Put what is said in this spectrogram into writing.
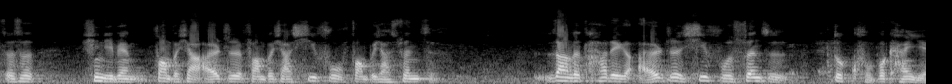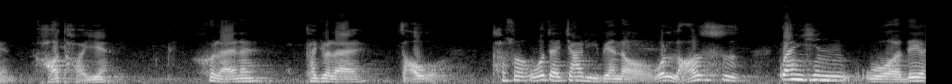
就是心里边放不下儿子，放不下媳妇，放不下孙子，让得她这个儿子、媳妇、孙子都苦不堪言，好讨厌。后来呢，他就来。找我，他说我在家里边呢，我老是关心我的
